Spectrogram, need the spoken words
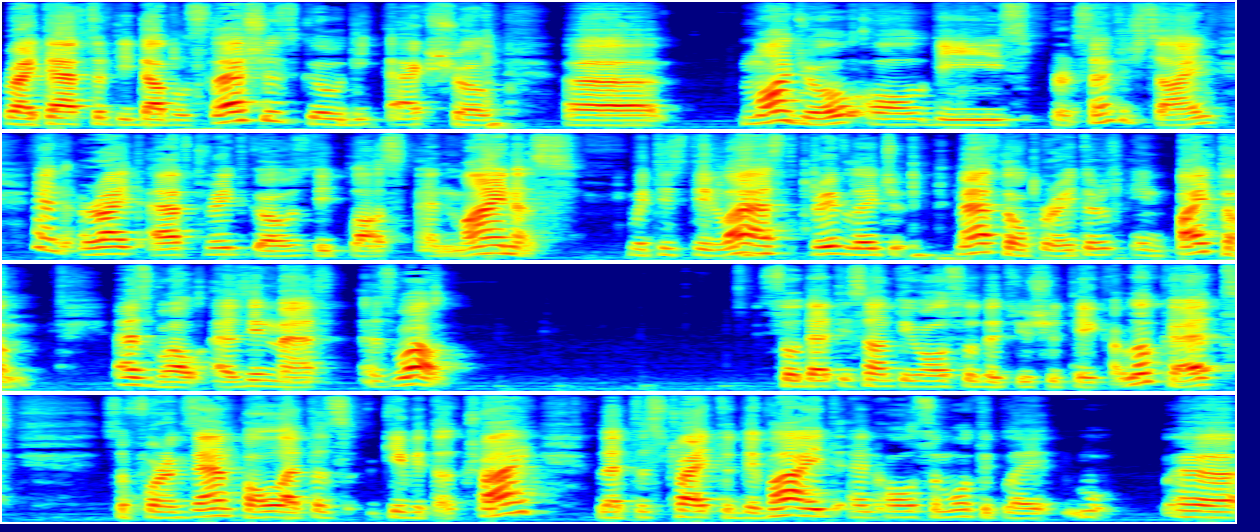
Right after the double slashes go the actual uh, module, all these percentage sign, and right after it goes the plus and minus, which is the last privilege math operators in Python, as well as in math as well. So that is something also that you should take a look at. So for example, let us give it a try. Let us try to divide and also multiply, uh,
